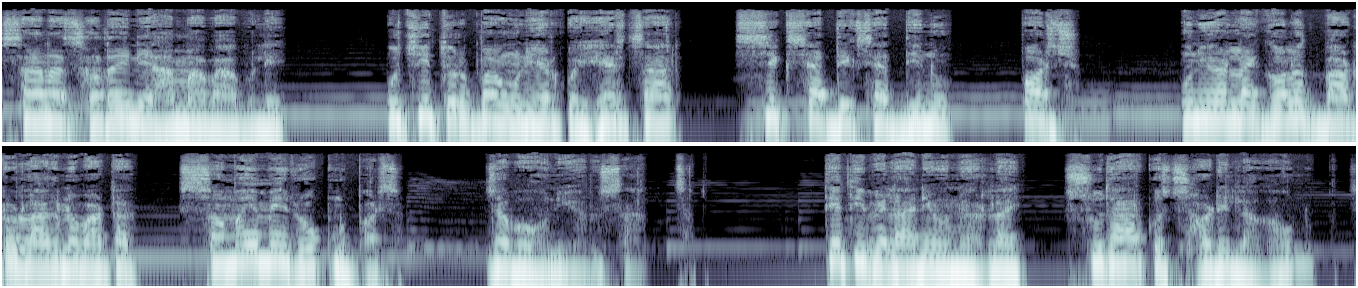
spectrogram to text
साना छँदै नै आमा बाबुले उचित रूपमा उनीहरूको हेरचाह शिक्षा दीक्षा दिनु पर्छ। उनीहरूलाई गलत बाटो लाग्नबाट समयमै रोक्नुपर्छ जब उनीहरू सानो छन्। त्यति बेला नै उनीहरूलाई सुधारको छडी लगाउनु पर्छ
